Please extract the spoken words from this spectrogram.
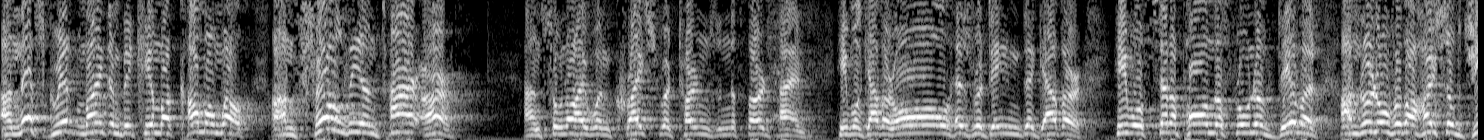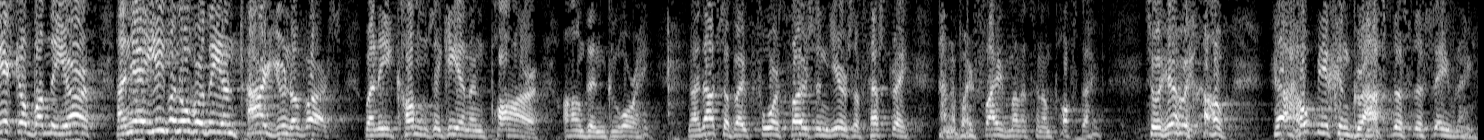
And this great mountain became a commonwealth and filled the entire earth. And so now when Christ returns in the third time, He will gather all His redeemed together. He will sit upon the throne of David and rule over the house of Jacob on the earth, and yea, even over the entire universe when He comes again in power and in glory. Now that's about 4,000 years of history and about five minutes and I'm puffed out. So here we have, I hope you can grasp this this evening.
